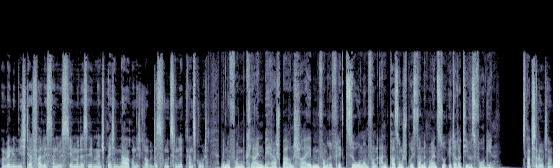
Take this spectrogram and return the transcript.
Und wenn dem nicht der Fall ist, dann justieren wir das eben entsprechend nach. Und ich glaube, das funktioniert ganz gut. Wenn du von kleinen beherrschbaren Scheiben, von Reflexion und von Anpassung sprichst, damit meinst du iteratives Vorgehen. Absolut, ja.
